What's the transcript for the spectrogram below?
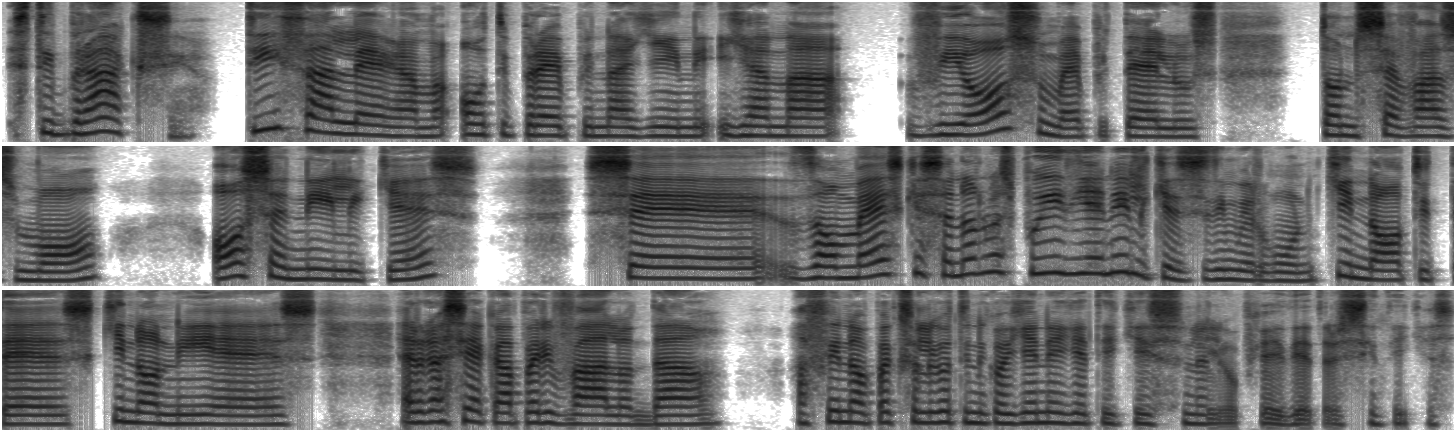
Στην πράξη, τι θα λέγαμε ότι πρέπει να γίνει για να βιώσουμε επιτέλους τον σεβασμό ως ενήλικες σε δομές και σε νόρμες που οι ίδιοι ενήλικες δημιουργούν; Κοινότητες, κοινωνίες, εργασιακά περιβάλλοντα. Αφήνω απ' έξω λίγο την οικογένεια γιατί εκεί ίσως είναι λίγο πιο ιδιαίτερες συνθήκες.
